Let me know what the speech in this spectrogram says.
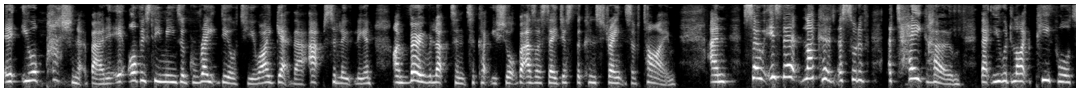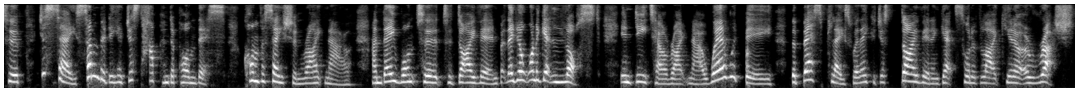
It, you're passionate about it. It obviously means a great deal to you. I get that absolutely, and I'm very reluctant to cut you short. But as I say, just the constraints of time. And so, is there like a, a sort of a take home that you would like people to just say somebody had just happened upon this conversation right now and they want to, to dive in, but they don't want to get lost in detail right now? Where would be the best place where they could just dive in and get sort of like, you know, a rush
